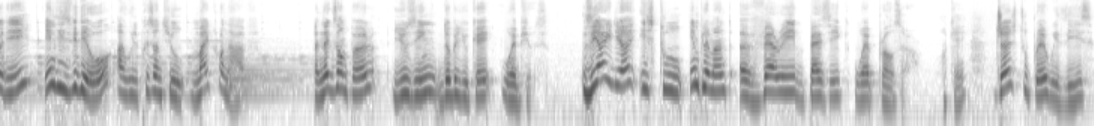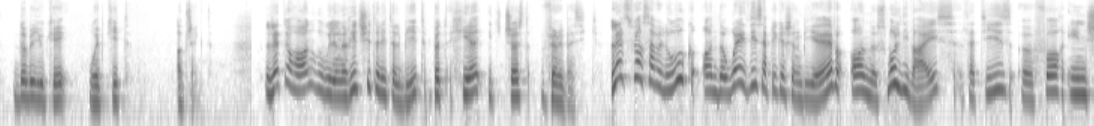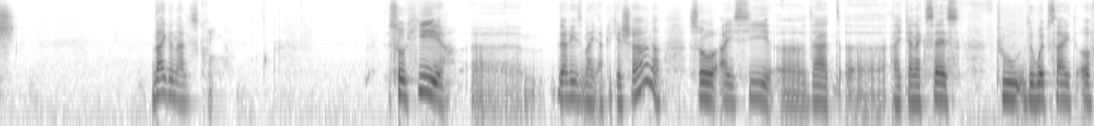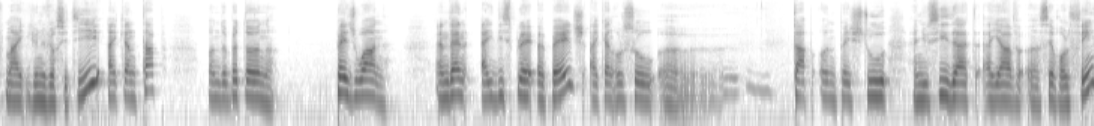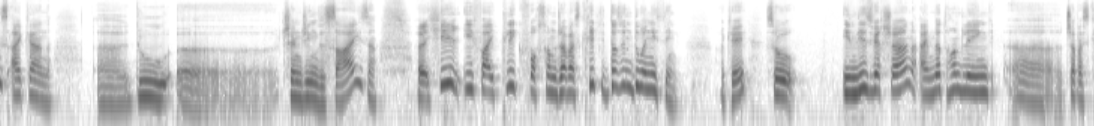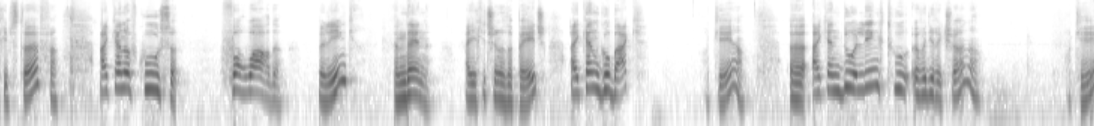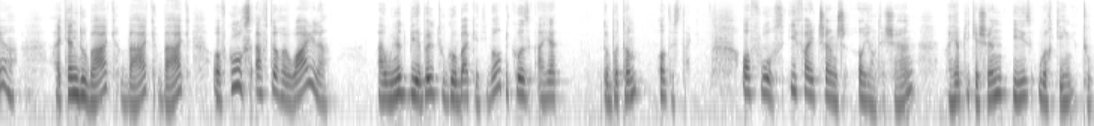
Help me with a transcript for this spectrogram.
everybody, in this video I will present you Micronav, an example using WK. The idea is to implement a very basic web browser, okay? Just to play with this WK WebKit object. Later on we will enrich it a little bit, but here it's just very basic. Let's first have a look on the way this application behaves on a small device that is a 4 inch diagonal screen. So here um, there is my application. So I see uh, that uh, I can access to the website of my university. I can tap on the button page 1 and then I display a page. I can also uh, tap on page 2 and you see that I have uh, several things. I can uh, do uh, changing the size. Uh, here if I click for some JavaScript it doesn't do anything. Okay, so in this version I'm not handling uh, JavaScript stuff. I can of course forward a link and then I reach another page. I can go back, okay. Uh, I can do a link to a redirection, okay. I can do back, back, back. Of course, after a while, I will not be able to go back anymore because I at the bottom of the stack. Of course, if I change orientation, my application is working too.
